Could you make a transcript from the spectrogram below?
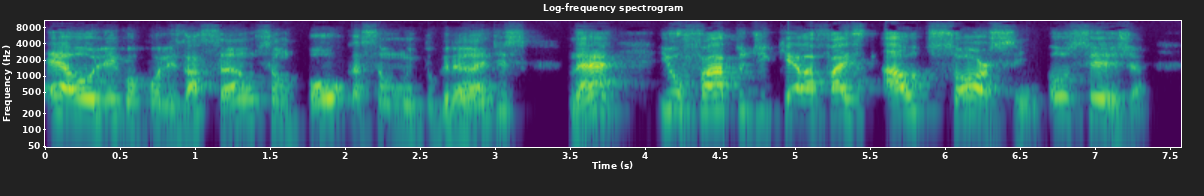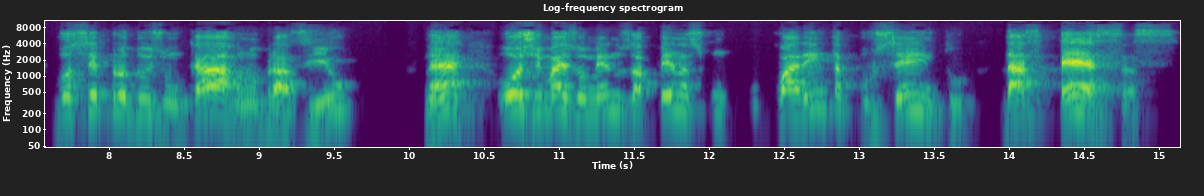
é a oligopolização, são poucas, são muito grandes, né? E o fato de que ela faz outsourcing, ou seja, você produz um carro no Brasil, né? Hoje, mais ou menos, apenas com 40% das peças,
